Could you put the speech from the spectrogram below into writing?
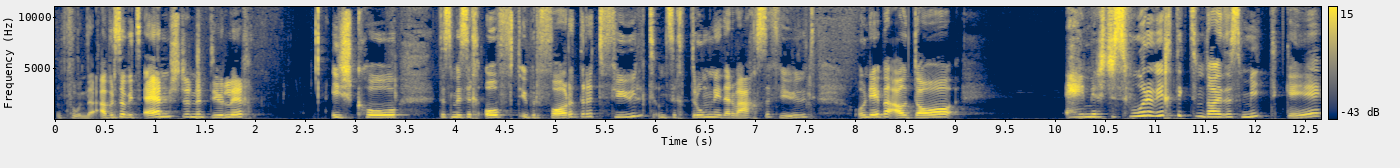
gefunden. Aber so wie das Ernste natürlich ist gekommen, dass man sich oft überfordert fühlt und sich darum nicht erwachsen fühlt. Und eben auch da, hey, mir ist das sehr wichtig, um euch das mitzugeben,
